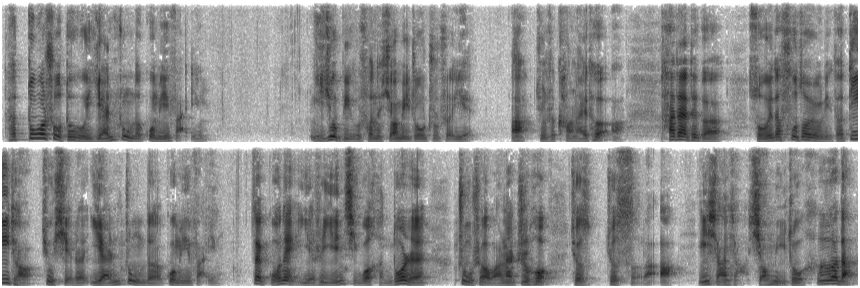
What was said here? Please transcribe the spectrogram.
它多数都有严重的过敏反应。你就比如说那小米粥注射液啊，就是康莱特啊，它在这个所谓的副作用里头，第一条就写着严重的过敏反应，在国内也是引起过很多人注射完了之后就就死了啊。你想想，小米粥喝的，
